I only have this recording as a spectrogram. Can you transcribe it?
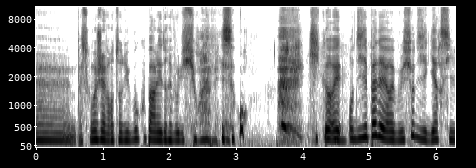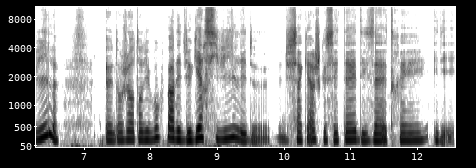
euh, parce que moi j'avais entendu beaucoup parler de révolution à la maison, qui, corré- on disait pas d'ailleurs révolution, on disait guerre civile. Euh, donc j'ai entendu beaucoup parler de guerre civile et de, du saccage que c'était des êtres et, et des,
